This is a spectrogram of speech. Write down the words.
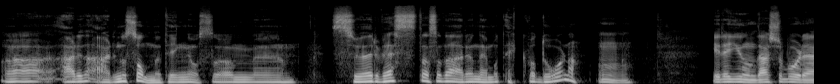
Er det, er det noen sånne ting også om uh, sør-vest? Altså det er jo ned mot Ecuador, da. Mm. I regionen der så bor det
